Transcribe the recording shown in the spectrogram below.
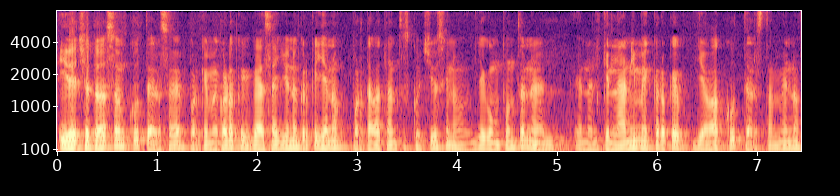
Y de hecho todos son cutters, ¿eh? Porque me acuerdo que Gasayuno creo que ya no portaba tantos cuchillos, sino llegó un punto en el, en el que en el anime creo que llevaba cutters también, ¿no?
